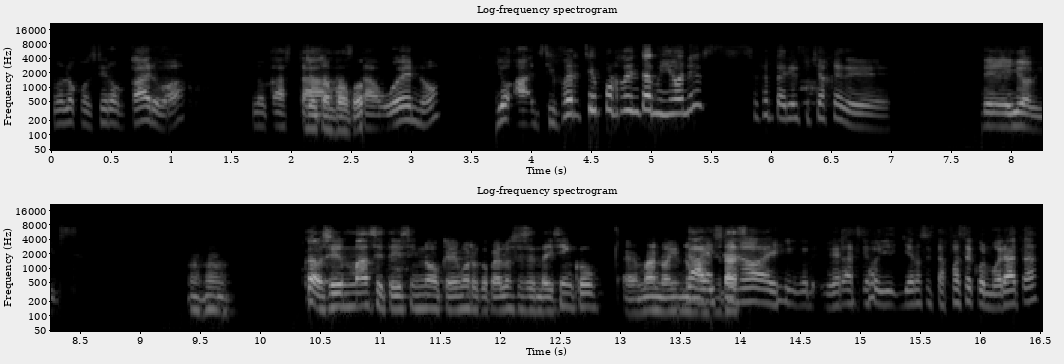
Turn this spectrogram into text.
no lo considero caro, ¿ah? Hasta, hasta bueno. Yo, ah, si fuera por 30 millones, se aceptaría el fichaje de, de Jovic. Claro, si es más, si te dicen no, queremos recuperar los 65, hermano, ahí no más. Gracias. No, gracias, ya no se está fase con Morata.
